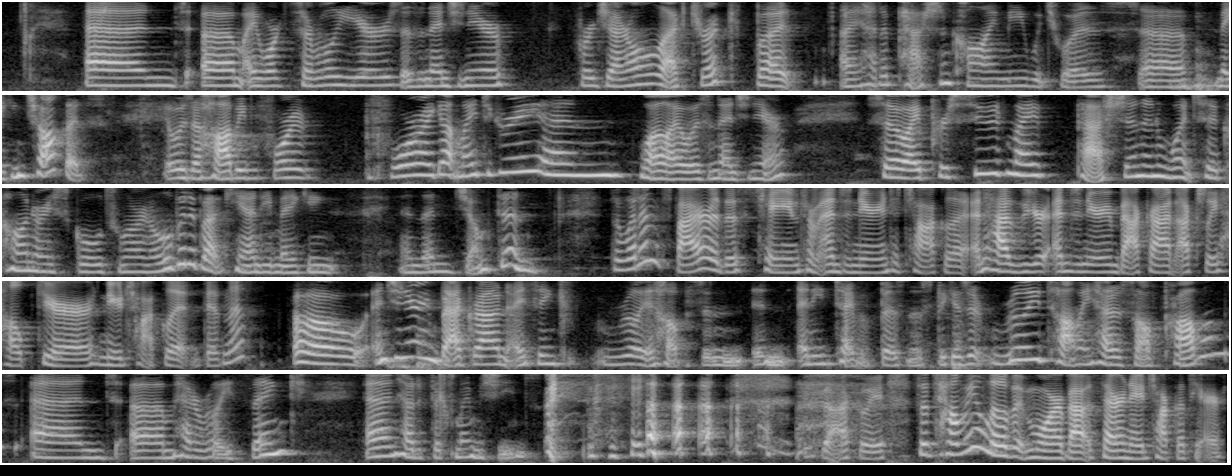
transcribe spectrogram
and um, I worked several years as an engineer for General Electric, but I had a passion calling me, which was uh, making chocolates. It was a hobby before before I got my degree and while I was an engineer. So I pursued my passion and went to culinary school to learn a little bit about candy making and then jumped in. So, what inspired this change from engineering to chocolate? And has your engineering background actually helped your new chocolate business? Oh, engineering background, I think, really helps in, in any type of business because it really taught me how to solve problems and um, how to really think and how to fix my machines. exactly. So, tell me a little bit more about Serenade Chocolatier.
